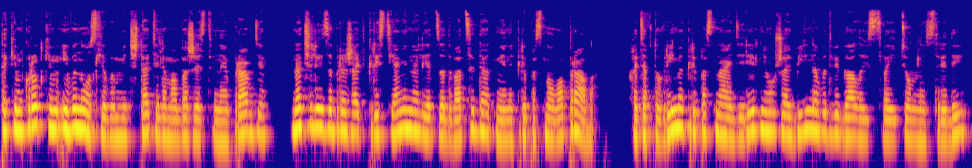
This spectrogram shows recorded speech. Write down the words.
Таким кротким и выносливым мечтателям о божественной правде начали изображать крестьянина лет за двадцать до отмены крепостного права, хотя в то время крепостная деревня уже обильно выдвигала из своей темной среды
